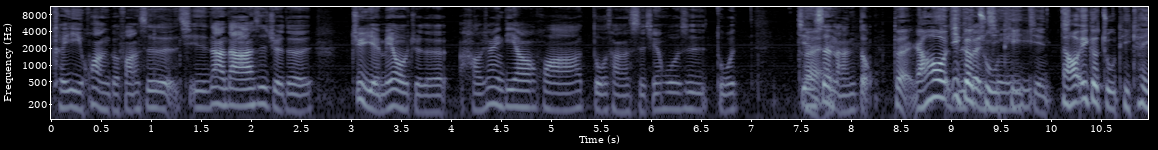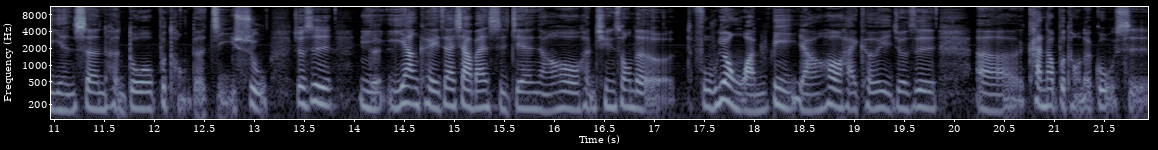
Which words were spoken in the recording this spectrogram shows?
可以换个方式，其实让大家是觉得剧也没有觉得好像一定要花多长的时间，或者是多艰涩难懂。对，然后一个主题然后一个主题可以延伸很多不同的集数，就是你一样可以在下班时间，然后很轻松的服用完毕，然后还可以就是呃看到不同的故事。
